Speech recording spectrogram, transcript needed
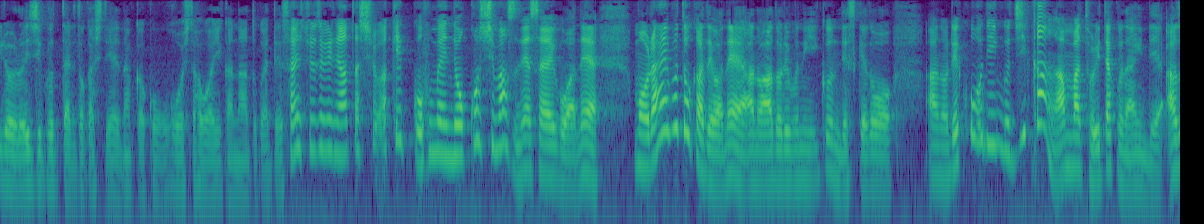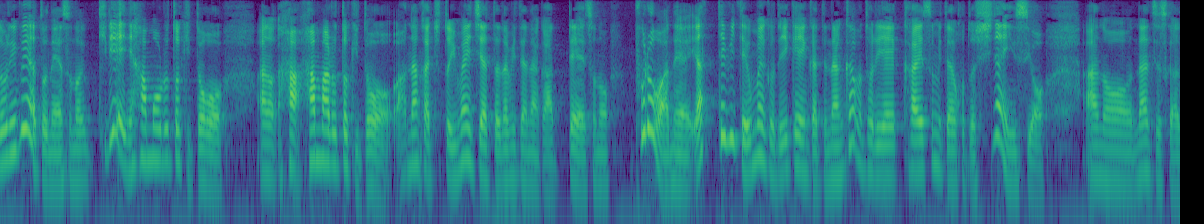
いろいろいじくったりとかして、なんかこここうした方がいいかなとか言って、最終的に私は結構譜面に起こしますね、最後はね。もうライブとかではね、あの、アドリブに行くんですけど、あの、レコーディング時間あんまり取りたくないんで、アドリブやとね、その、綺麗にハモるときと、あの、は、はまるときと、あ、なんかちょっといまいちやったなみたいなのがあって、その、プロはね、やってみてうまいこといけへんかって何回も取り返すみたいなことしないんですよ。あの、なんていうんですか、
